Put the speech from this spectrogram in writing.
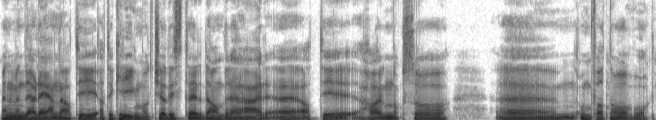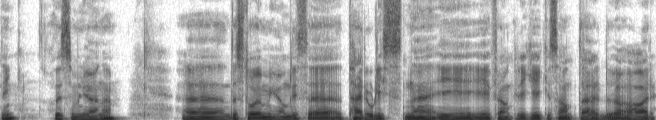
Men, men, det er det ene, at de, at de kriger mot jihadister. Det andre er at de har nokså omfattende overvåkning av disse miljøene. Det står jo mye om disse terrorlistene i, i Frankrike, ikke sant? der du har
